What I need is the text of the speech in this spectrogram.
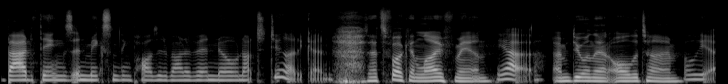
bad things and make something positive out of it and know not to do that again. That's fucking life, man. Yeah. I'm doing that all the time. Oh yeah.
